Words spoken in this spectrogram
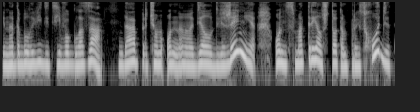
и надо было видеть его глаза, да, причем он э, делал движение, он смотрел, что там происходит,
